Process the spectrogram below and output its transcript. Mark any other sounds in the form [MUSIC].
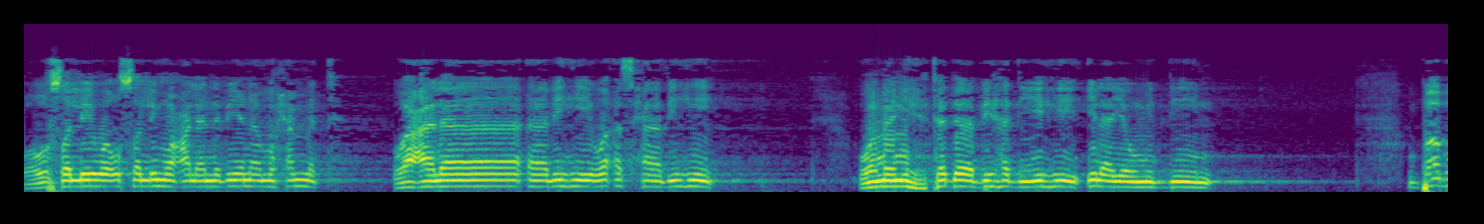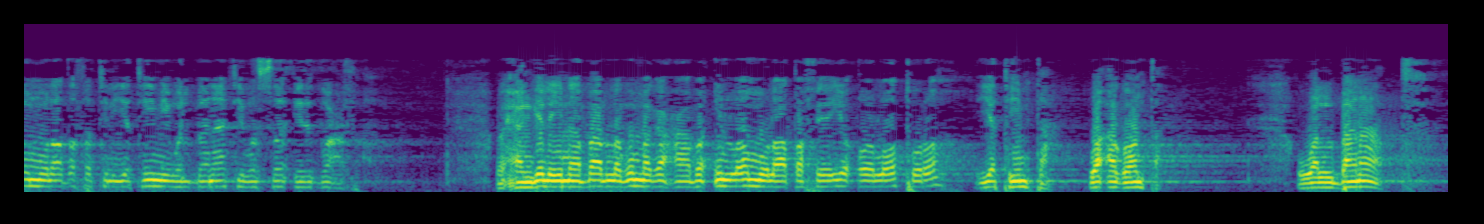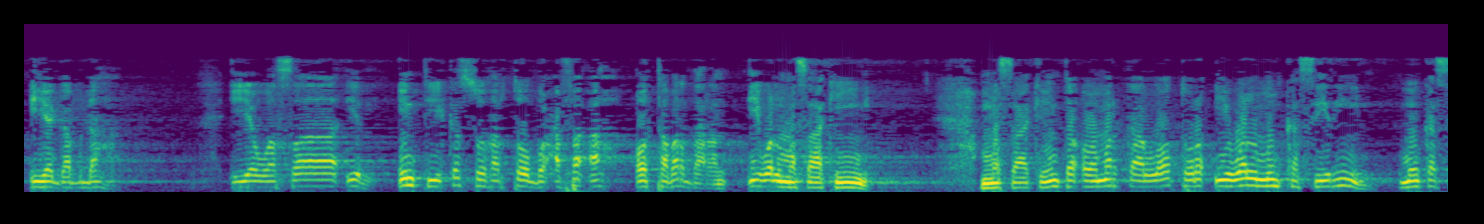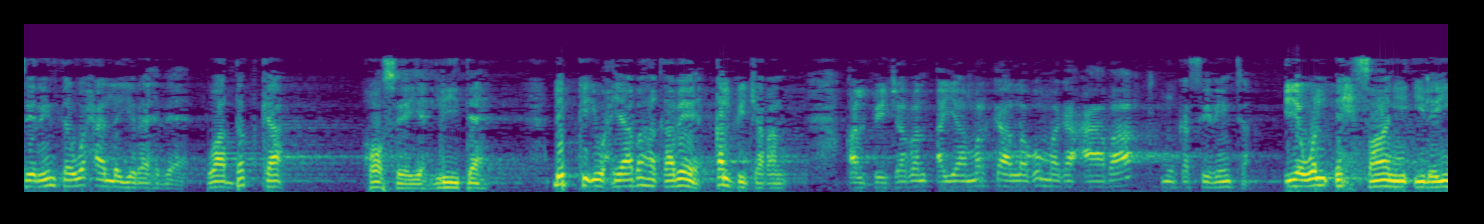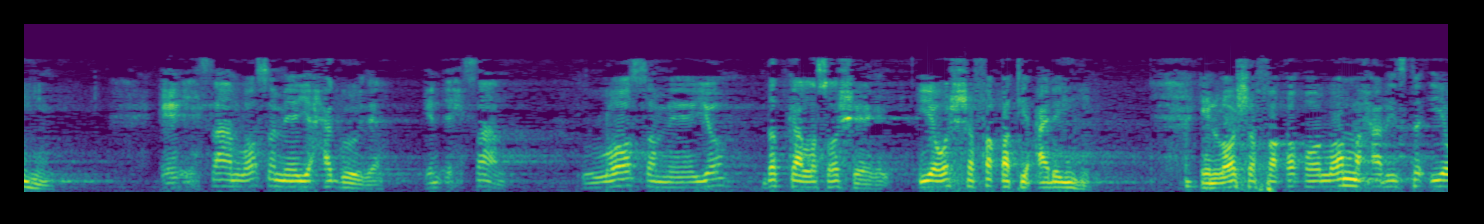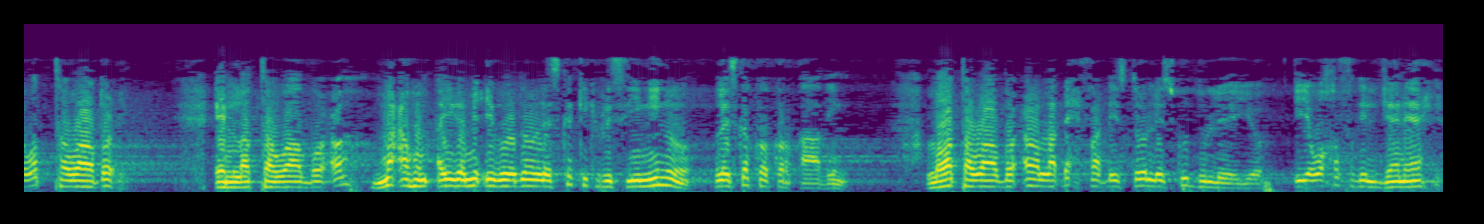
وأصلي وأسلم على نبينا محمد وعلى آله وأصحابه ومن اهتدى بهديه إلى يوم الدين باب ملاطفة اليتيم والبنات والسائر الضعفاء waxaan gelaynaa baab lagu magacaabo in loo mulaatafeeyo oo loo turo yatiimta waa agoonta waalbanaat iyo gabdhaha iyo wasaa'ir intii ka soo hartoo ducafo ah oo tabar daran iyo masaakiinta oo markaa loo turo iyo munkasiriinta waxaa la yidhaahdaa waa dadka hooseeya liita dhibka iyo waxyaabaha qabee qalbi jaban. Qalbi jaban ayaa markaa lagu magacaabaa munkasiriinta iyo waalixsaani ilayhim ee ixsaan loo sameeyo xaggooda. In ixsaan loo sameeyo dadkaa la soo sheegay. Iyo waalshafaqati calayhim in loo shafaqo oo loo naxariisto iyo waaltawaaduci in la tawaaduco macahum ayaga micigooduna layska kikrisiininoo layska kokor qaadin. Loo tawaaducoo la dhex fadhiistoo laysku dulleeyo iyo wakhafdi aljanaaxi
